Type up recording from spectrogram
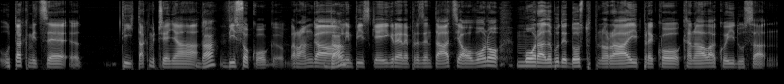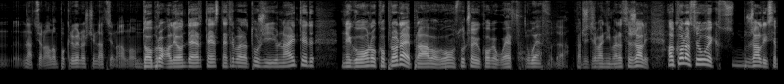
utakmice uh, tih takmičenja Da? visokog ranga, Da. olimpijske igre, reprezentacija, ovo ono, mora da bude dostupno raj preko kanala koji idu sa nacionalnom pokrivenošću nacionalnom. Dobro, ali onda RTS ne treba da tuži United, nego ono ko prodaje pravo, u ovom slučaju koga UEFA. UEFA, da. Znači treba njima da se žali. Ali kod nas se uvek žali se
